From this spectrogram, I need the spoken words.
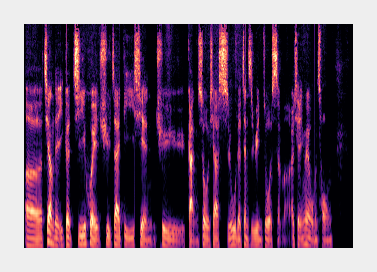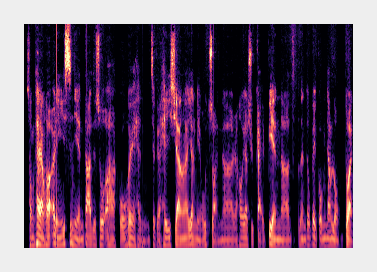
呃这样的一个机会去在第一线去感受一下实物的政治运作什么，而且因为我们从从太阳花二零一四年大家就说啊国会很这个黑箱啊要扭转啊，然后要去改变啊，不能都被国民党垄断，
